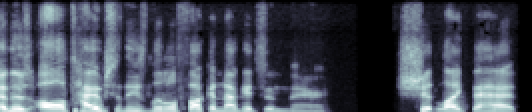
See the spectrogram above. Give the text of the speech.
and there's all types of these little fucking nuggets in there, shit like that,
